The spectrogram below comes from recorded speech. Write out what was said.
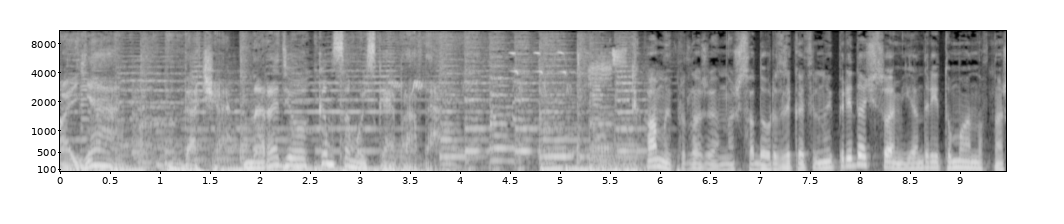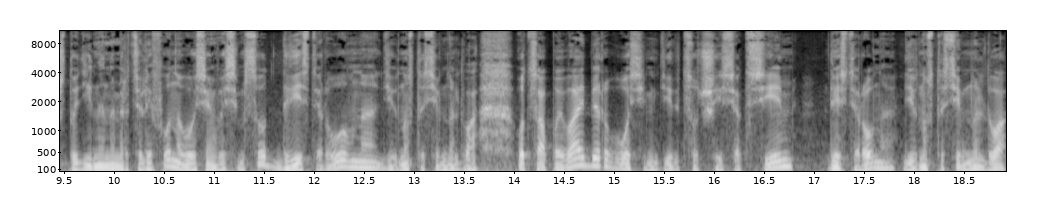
«Моя дача» на радио «Комсомольская правда». А мы продолжаем нашу садово-развлекательную передачу. С вами я, Андрей Туманов. Наш студийный номер телефона 8 800 200 ровно 9702. WhatsApp и Viber 8 967 200 ровно 9702.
